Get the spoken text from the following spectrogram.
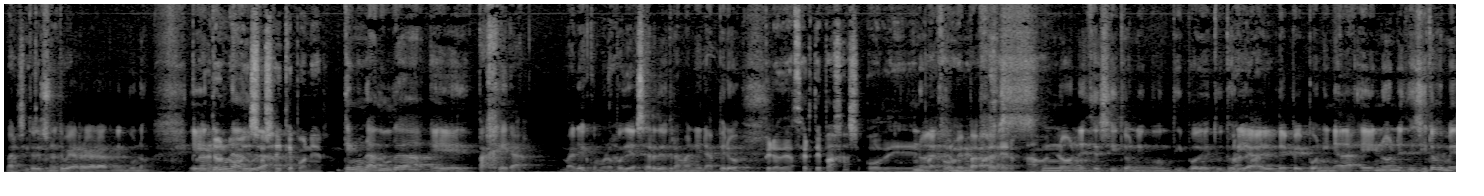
Vale, entonces no te voy a regalar ninguno. Eh, Claro, tengo una no, duda. esos hay que poner. Tengo una duda eh, pajera, ¿vale? Como no podía ser de otra manera, pero ¿Pero de hacerte pajas o de.? no de hacerme pajas? Ah, vale. no necesito ningún tipo de tutorial Vale, vale. de Pepo ni nada. Eh, no, necesito que me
